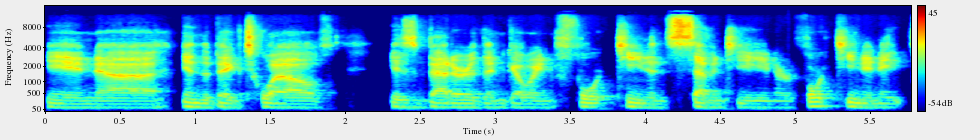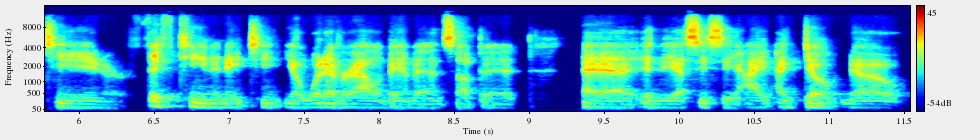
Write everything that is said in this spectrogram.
in uh, in the Big 12 is better than going 14 and 17 or 14 and 18 or 15 and 18, you know, whatever Alabama ends up at uh, in the SEC. I, I don't know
